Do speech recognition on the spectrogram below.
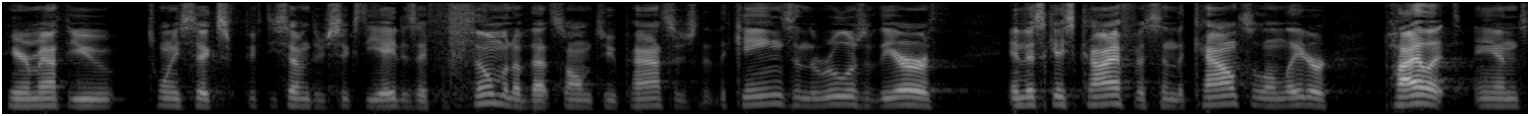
here in Matthew 26, 57 through 68 is a fulfillment of that Psalm 2 passage that the kings and the rulers of the earth, in this case Caiaphas and the council and later Pilate and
